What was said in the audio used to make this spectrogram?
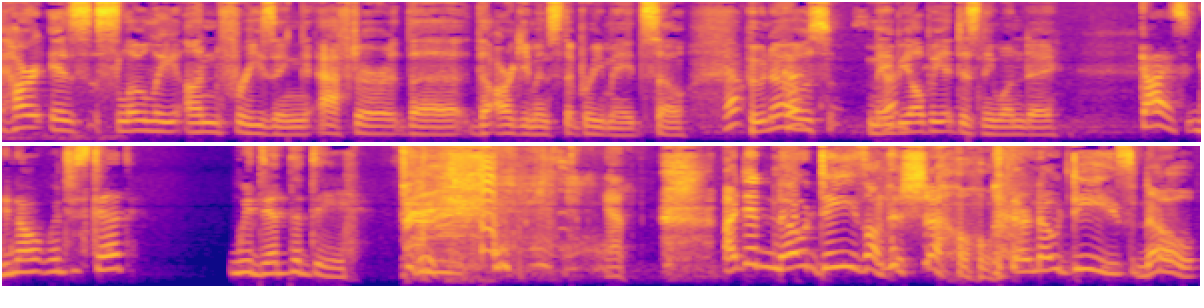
my heart is slowly unfreezing after the the arguments that Brie made. So yeah, who knows? Good. Maybe good. I'll be at Disney one day. Guys, you know what we just did? We did the D. yep. I did no D's on this show. There are no D's. No.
